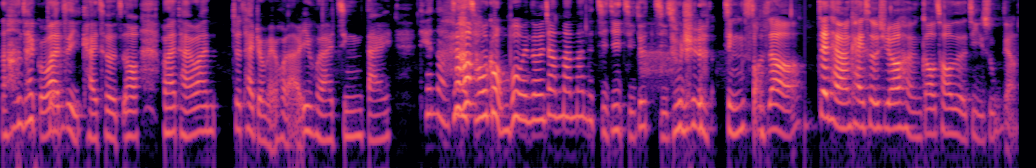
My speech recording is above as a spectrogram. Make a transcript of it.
然后在国外自己开车之后，回来台湾就太久没回来了，一回来惊呆，天哪，真的超恐怖！你怎么这样慢慢的挤挤挤就挤出去了，惊悚。我知道，在台湾开车需要很高超的技术，这样。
